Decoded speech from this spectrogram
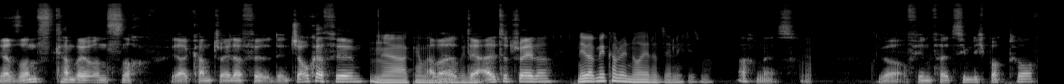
ja, sonst kam bei uns noch ja, kam Trailer für den Joker-Film. Ja, kam Aber der alte Trailer. Ne, bei mir kam der neue tatsächlich diesmal. Ach, nice. Ja. ja, auf jeden Fall ziemlich Bock drauf.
